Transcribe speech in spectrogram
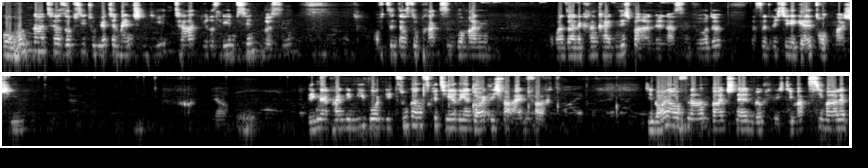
wo hunderte substituierte Menschen jeden Tag ihres Lebens hin müssen. Oft sind das so Praxen, wo man, wo man seine Krankheiten nicht behandeln lassen würde. Das sind richtige Gelddruckmaschinen. Ja. Wegen der Pandemie wurden die Zugangskriterien deutlich vereinfacht. Die Neuaufnahmen waren schnell möglich. Die maximale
